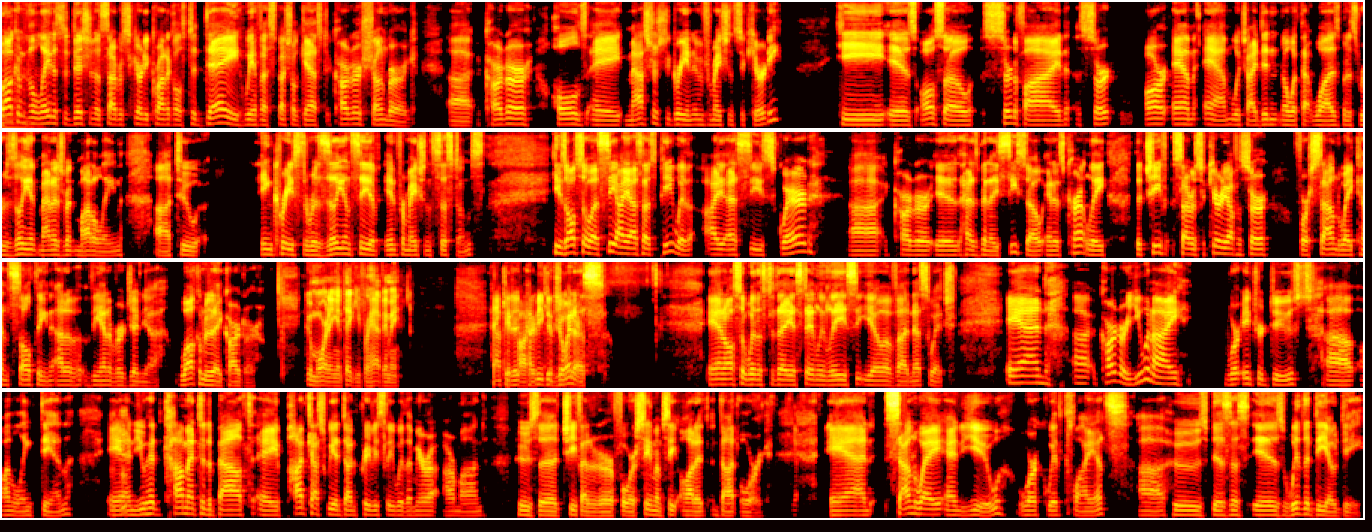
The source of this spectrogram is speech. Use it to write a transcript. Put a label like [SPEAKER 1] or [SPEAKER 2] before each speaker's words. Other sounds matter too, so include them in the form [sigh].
[SPEAKER 1] Welcome to the latest edition of Cybersecurity Chronicles. Today, we have a special guest, Carter Schoenberg. Uh, Carter holds a master's degree in information security. He is also certified CERT RMM, which I didn't know what that was, but it's resilient management modeling uh, to increase the resiliency of information systems. He's also a CISSP with ISC squared uh, Carter is has been a CISO and is currently the chief cybersecurity officer for Soundway Consulting out of Vienna, Virginia. Welcome today, Carter.
[SPEAKER 2] Good morning, and thank you for having me.
[SPEAKER 1] Happy, to, happy you could join us. And also with us today is Stanley Lee, CEO of uh, NetSwitch. And uh, Carter, you and I were introduced uh, on LinkedIn Mm-hmm. and you had commented about a podcast we had done previously with Amira Armond, who's the chief editor for CMMCaudit.org. Yep. And Soundway and you work with clients uh, whose business is with the DoD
